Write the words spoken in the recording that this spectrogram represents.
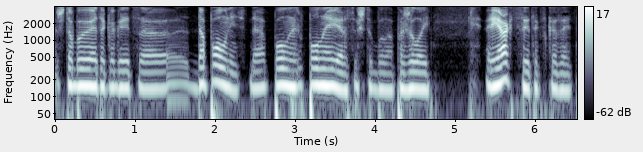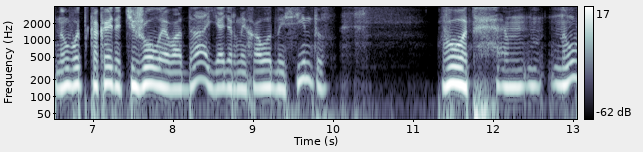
чтобы это, как говорится, дополнить, да, полная, полная версия, чтобы была пожилой реакции, так сказать. Ну, вот какая-то тяжелая вода, ядерный холодный синтез. Вот. Эм, ну,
